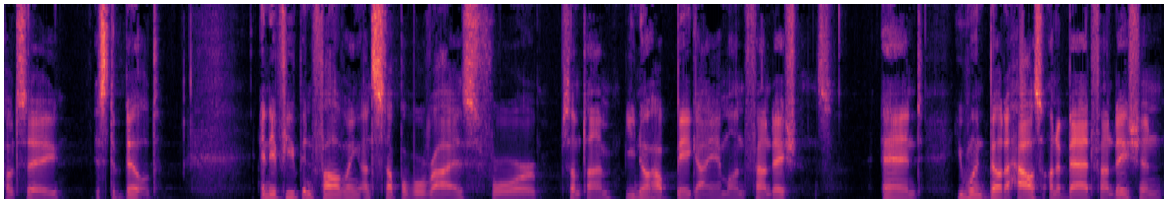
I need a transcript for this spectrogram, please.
I would say, is to build. And if you've been following Unstoppable Rise for some time, you know how big I am on foundations. And you wouldn't build a house on a bad foundation,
